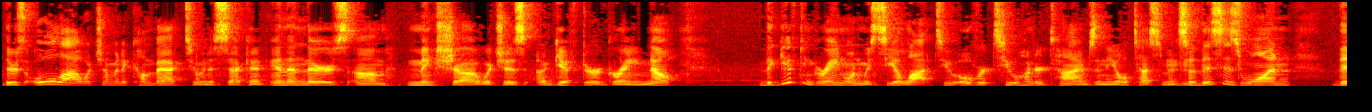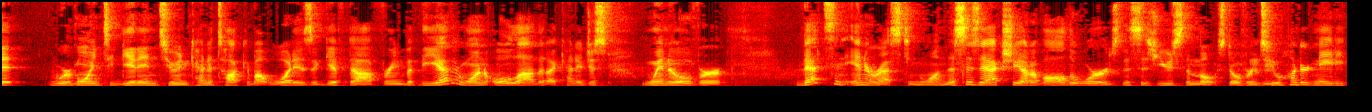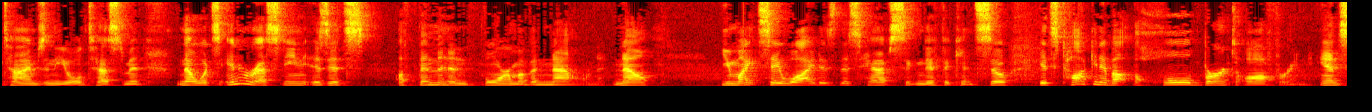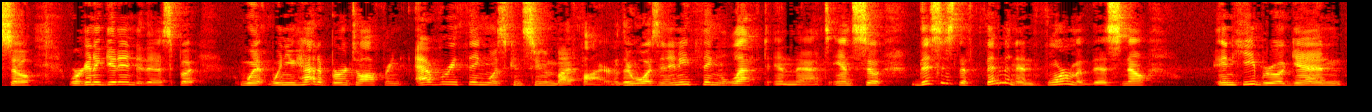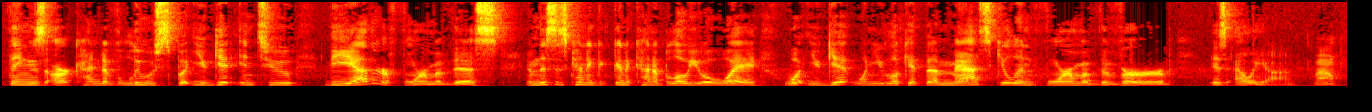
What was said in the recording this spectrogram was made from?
There's Ola, which I'm going to come back to in a second, and then there's um, Mincha, which is a gift or a grain. Now, the gift and grain one we see a lot too, over 200 times in the Old Testament. So mm-hmm. this is one that we're going to get into and kind of talk about what is a gift offering. But the other one, Ola, that I kind of just went over, that's an interesting one. This is actually out of all the words, this is used the most, over mm-hmm. 280 times in the Old Testament. Now, what's interesting is it's a feminine form of a noun. Now, you might say, why does this have significance? So it's talking about the whole burnt offering. And so we're going to get into this, but when, when you had a burnt offering, everything was consumed by fire. There mm-hmm. wasn't anything left in that. And so this is the feminine form of this. Now, in Hebrew, again, things are kind of loose, but you get into the other form of this, and this is kind of going to kind of blow you away. What you get when you look at the masculine form of the verb is Elyon. Wow.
